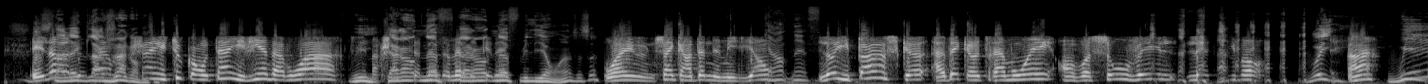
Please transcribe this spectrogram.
Et là, le Marchand est tout content. Il vient d'avoir Oui, Marchand, 49, le maire de Québec. 49 millions, hein, c'est ça? Oui, une cinquantaine de millions. Là, ils pensent qu'avec un tramway, on va sauver le climat. Oui. Hein? Oui.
